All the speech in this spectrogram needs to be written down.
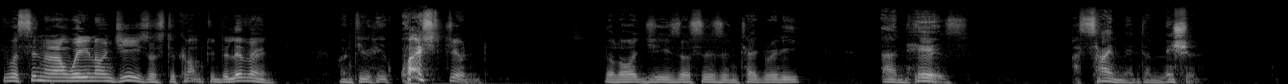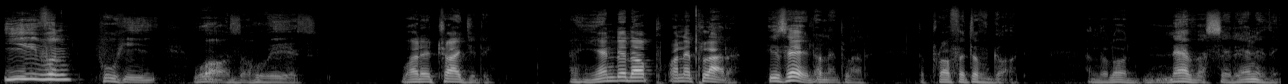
He was sitting around waiting on Jesus to come to deliver him until he questioned the Lord Jesus' integrity and his assignment and mission, even who he was or who he is. What a tragedy. And he ended up on a platter, his head on a platter, the prophet of God. And the Lord never said anything.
